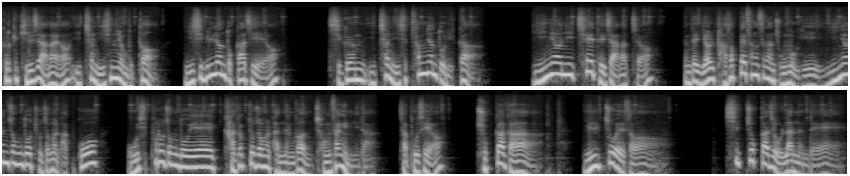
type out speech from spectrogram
그렇게 길지 않아요. 2020년부터 21년도까지예요. 지금 2023년도니까 2년이 채 되지 않았죠. 근데 15배 상승한 종목이 2년 정도 조정을 받고 50% 정도의 가격 조정을 받는 건 정상입니다. 자, 보세요. 주가가 1조에서 10조까지 올랐는데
